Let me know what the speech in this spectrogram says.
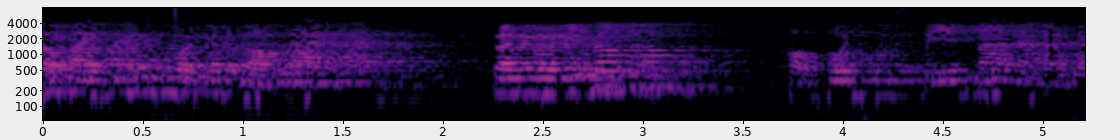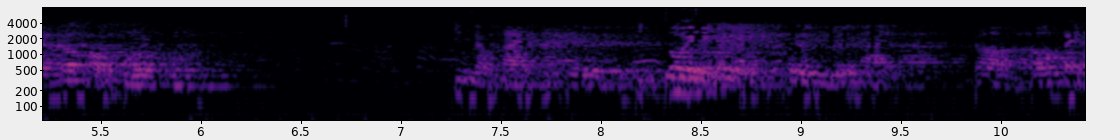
ต่อไปทุกคนก็ร้องได้ก่อนในวันนี้ต้องขอบคุณซีนมากนะครับแล้วก็ขอบคุณที่สำคัญคือพี่ตุ้ยเจอพี่ทัศก็เขาเป็น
